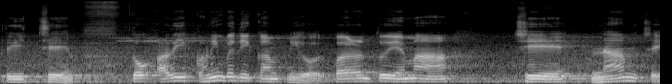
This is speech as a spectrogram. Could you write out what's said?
ફ્રીજ છે, તો આવી ઘણી બધી કંપનીઓ પરંતુ એમાં જે નામ છે,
